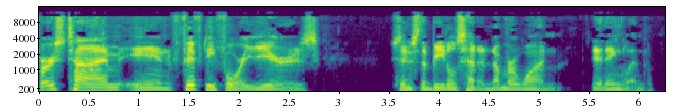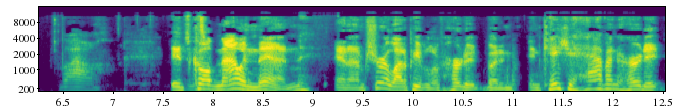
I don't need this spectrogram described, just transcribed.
first time in 54 years since the Beatles had a number one in England. Wow. It's That's called Now and Then, and I'm sure a lot of people have heard it, but in, in case you haven't heard it,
